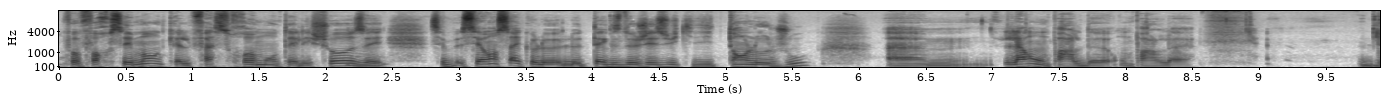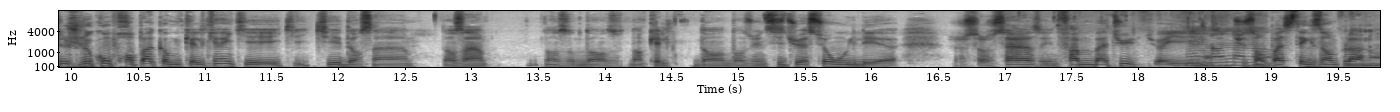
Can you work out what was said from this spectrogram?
Il faut forcément qu'elle fasse remonter les choses. Mhm. Et c'est en ça que le, le texte de Jésus qui dit tant l'eau joue, euh, là on parle de, on parle. Je le comprends pas comme quelqu'un qui est, qui est dans un, dans un, dans, dans, dans, quel- dans, dans une situation où il est, euh, j'en sais rien, c'est une femme battue, tu vois. il- Non, tu non, sens non. pas cet exemple-là. Non,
